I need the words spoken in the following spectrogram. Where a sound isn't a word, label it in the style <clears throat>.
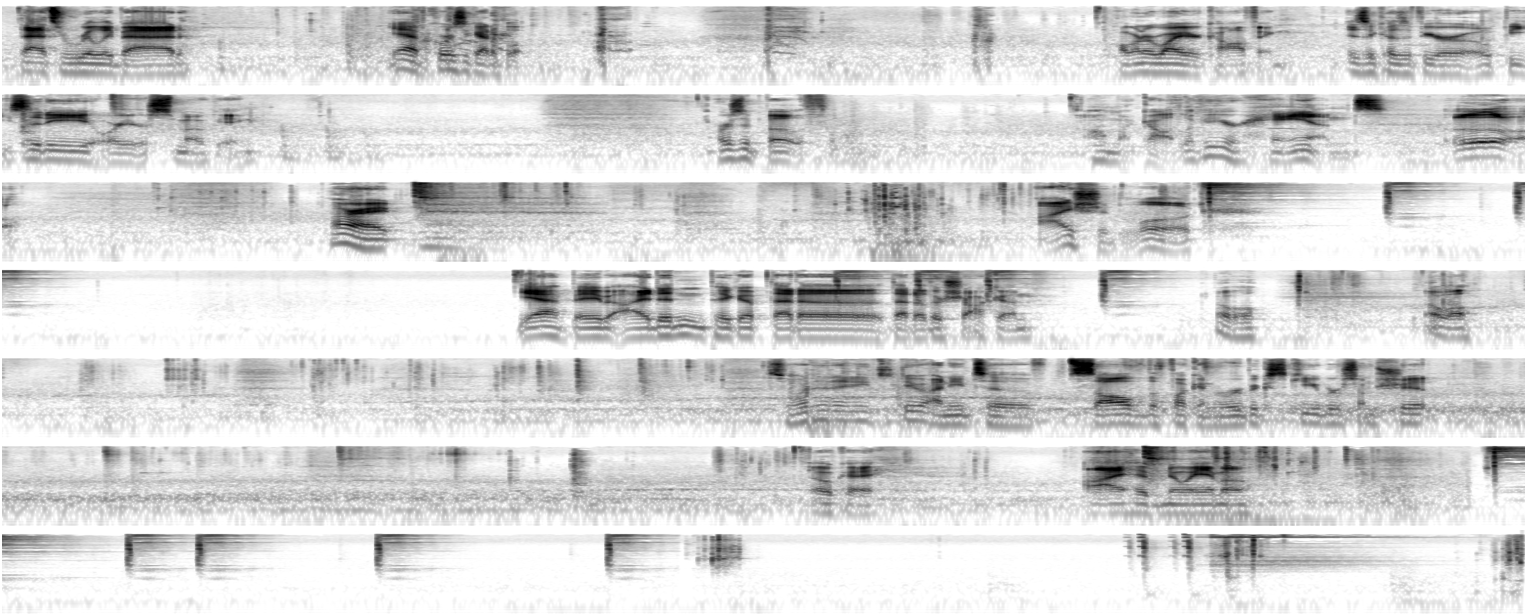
That's really bad. Yeah, of course you got a book. I wonder why you're coughing. Is it because of your obesity or you're smoking? Or is it both? Oh my god, look at your hands. Ugh. Alright. I should look. Yeah, babe, I didn't pick up that uh that other shotgun. Oh well. Oh well. So what did I need to do? I need to solve the fucking Rubik's Cube or some shit. Okay. I have no ammo.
